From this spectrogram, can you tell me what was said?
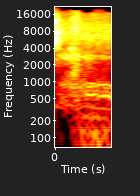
Ice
